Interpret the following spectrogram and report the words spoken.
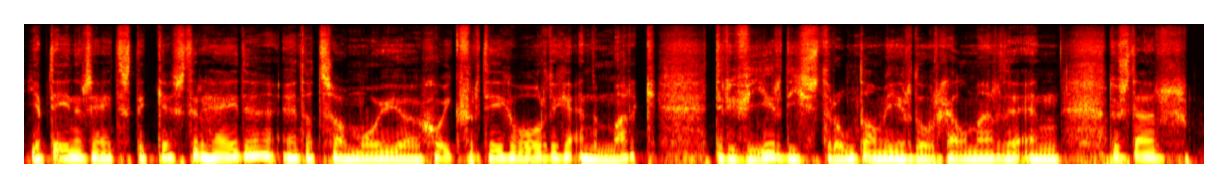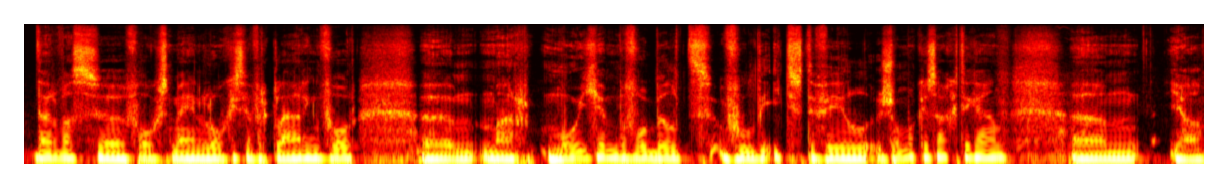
je hebt enerzijds de Kesterheide, dat zou mooi eh Gooik vertegenwoordigen, en de Mark, de rivier, die stroomt dan weer door Gelmaarde. En dus daar, daar was eh, volgens mij een logische verklaring voor. Ehm, maar Mooichem bijvoorbeeld voelde iets te veel jommekesachtig aan. Ehm, ja,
